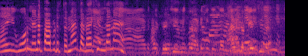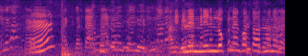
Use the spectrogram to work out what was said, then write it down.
ಹಾಂ ಈಗ ಊರು ನೆನಪಾಗ್ಬಿಡ್ತಾನ ತಡಾಕಿಲ್ದಾನ ನಿನ್ನ ನಿನ್ನ ಲುಕ್ನಾಗ ಗೊತ್ತಾದ ನನಗೆ.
